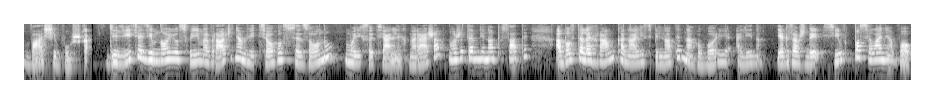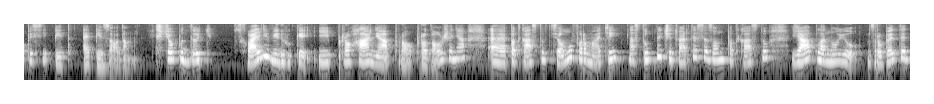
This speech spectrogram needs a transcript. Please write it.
ваші вушка. Діліться зі мною своїми враженнями від цього сезону в моїх соціальних мережах, можете мені написати, або в телеграм-каналі спільноти Наговорює Аліна. Як завжди, всі посилання в описі під епізодом. Що будуть схвальні відгуки і прохання про продовження е, подкасту в цьому форматі, наступний четвертий сезон подкасту я планую зробити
